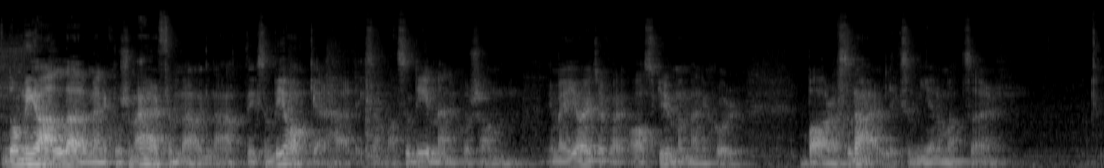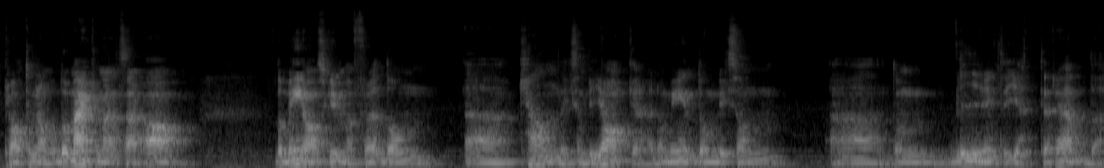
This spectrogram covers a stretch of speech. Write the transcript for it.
de är ju alla människor som är förmögna att liksom bejaka det här. Liksom. Alltså det är människor som, jag, menar, jag har ju träffat asgrymma människor bara sådär, liksom, genom att så här, prata med dem. Och då märker man att så här, ja, de är asgrymma för att de uh, kan liksom bejaka det här. De, är, de liksom Uh, de blir inte jätterädda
